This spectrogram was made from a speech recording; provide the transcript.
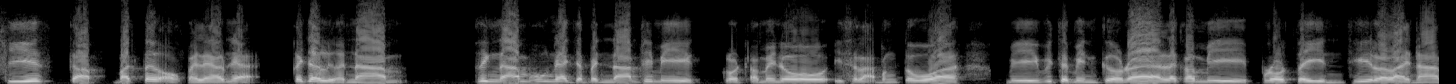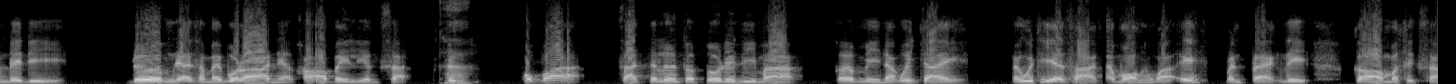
ชีสกับบัตเตอร์ออกไปแล้วเนี่ย ก็จะเหลือน้ำ ซึ่งน้ำพวกเนี้จะเป็นน้ำที่มีกรดอะมิโนอิสระบางตัว มีวิตามินเกลือแร่ และก็มีโปรตีนที่ละลายน้ำได้ดี เดิมเนี่ยสมัยโบราณเนี่ยเขาเอาไปเลี้ยงสัตว์ซึ่งค่ะพบว่าสัตว์เจริญเติบโตได้ดีมาก ก็มีนักวิจัยนักวิทยาศาสตร์ก็มองว่า เอ๊ะมันแปลกดี ก็เอามาศึกษา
